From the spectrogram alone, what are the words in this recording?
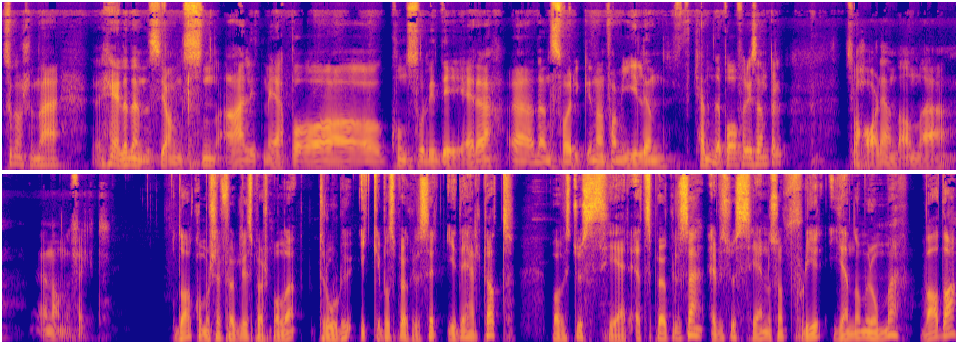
så, kanskje hun er Hele denne seansen er litt med på å konsolidere uh, den sorgen den familien kjenner på, f.eks. Så har det en annen, en annen effekt. Og Da kommer selvfølgelig spørsmålet tror du ikke på spøkelser i det hele tatt? Hva hvis du ser et spøkelse, eller hvis du ser noe som flyr gjennom rommet, hva da?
